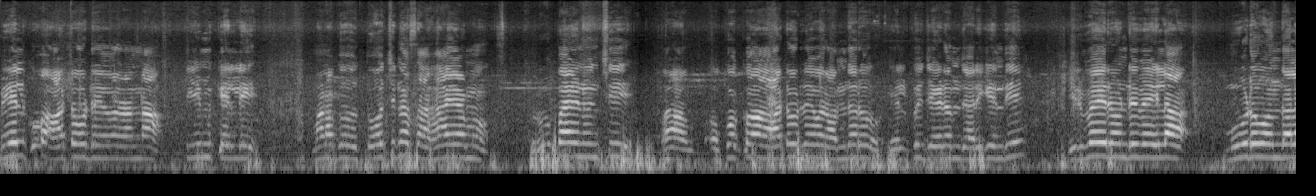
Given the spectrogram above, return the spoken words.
మేల్కు ఆటో డ్రైవర్ అన్న టీంకి వెళ్ళి మనకు తోచిన సహాయము రూపాయి నుంచి ఒక్కొక్క ఆటో డ్రైవర్ అందరూ హెల్ప్ చేయడం జరిగింది. ఇరవై రెండు వేల మూడు వందల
